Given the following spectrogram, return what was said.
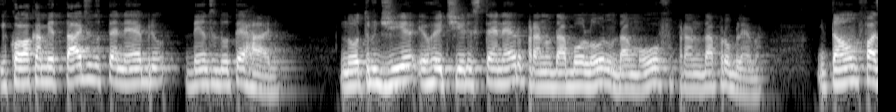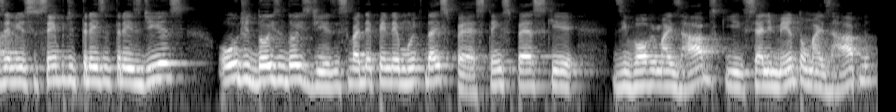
e coloco a metade do tenebro dentro do terrário. No outro dia eu retiro esse tenebro para não dar bolor, não dar mofo, para não dar problema. Então, fazendo isso sempre de 3 em 3 dias ou de 2 em 2 dias. Isso vai depender muito da espécie. Tem espécies que desenvolvem mais rápido, que se alimentam mais rápido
